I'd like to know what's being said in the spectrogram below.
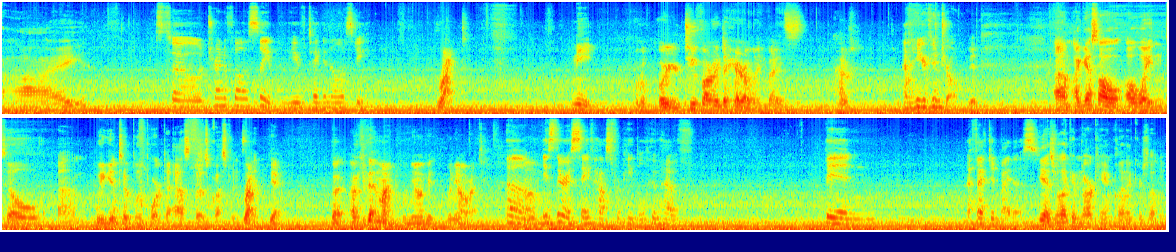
I. So, trying to fall asleep. You've taken LSD. Right. Neat. Or you're too far into heroin, but it's out of Out of your control. Yeah. Um, I guess I'll I'll wait until um, we get to Blueport to ask those questions. right. Yeah. But I'll keep that in mind when y'all get when y'all arrive. Um, Um, is there a safe house for people who have been affected by this? Yeah, is there like a Narcan clinic or something?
